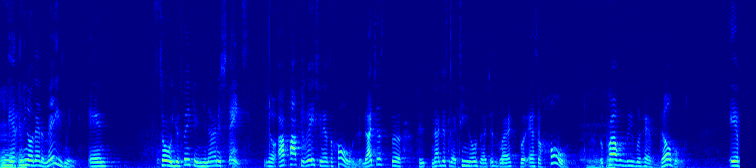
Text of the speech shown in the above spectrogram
Mm-hmm. And, and, you know, that amazed me. And so you're thinking United States, you know, our population as a whole, not just the not just Latinos, not just blacks, but as a whole, mm-hmm. would probably would have doubled if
